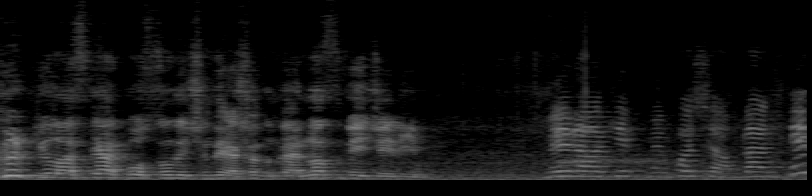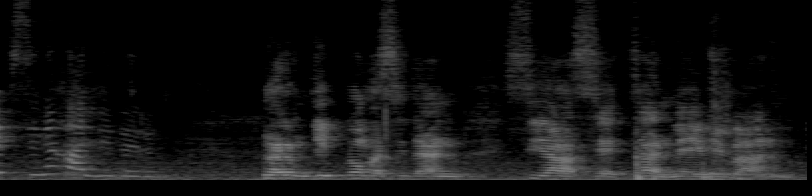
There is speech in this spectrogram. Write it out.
40 yıl asker postalı içinde yaşadım ben nasıl becereyim? Merak etme paşam ben hepsini hallederim. Bunlarım diplomasiden, siyasetten Mevhibe Hanım.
